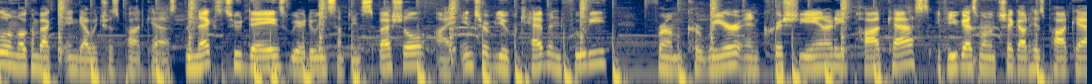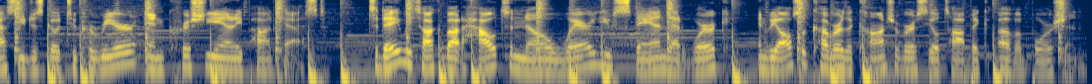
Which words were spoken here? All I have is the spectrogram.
Hello and welcome back to In God We Trust podcast. The next two days we are doing something special. I interview Kevin Foody from Career and Christianity podcast. If you guys want to check out his podcast, you just go to Career and Christianity podcast. Today we talk about how to know where you stand at work, and we also cover the controversial topic of abortion.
